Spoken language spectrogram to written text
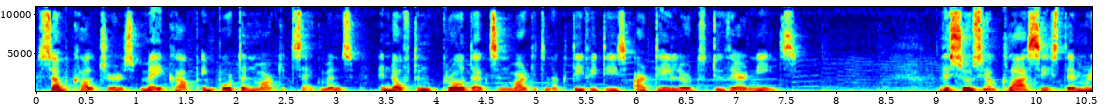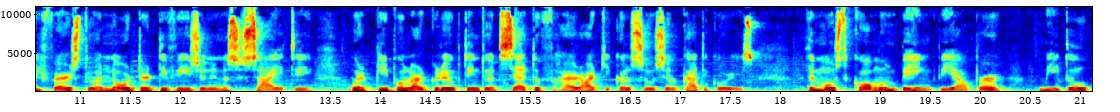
Subcultures make up important market segments, and often products and marketing activities are tailored to their needs. The social class system refers to an ordered division in a society where people are grouped into a set of hierarchical social categories, the most common being the upper, middle,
